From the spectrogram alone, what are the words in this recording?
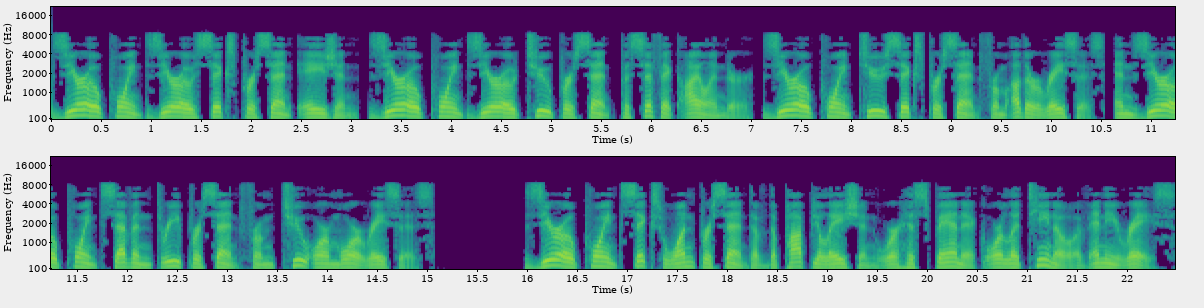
0.06% Asian, 0.02% Pacific Islander, 0.26% from other races, and 0.73% from two or more races. 0.61% of the population were Hispanic or Latino of any race.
